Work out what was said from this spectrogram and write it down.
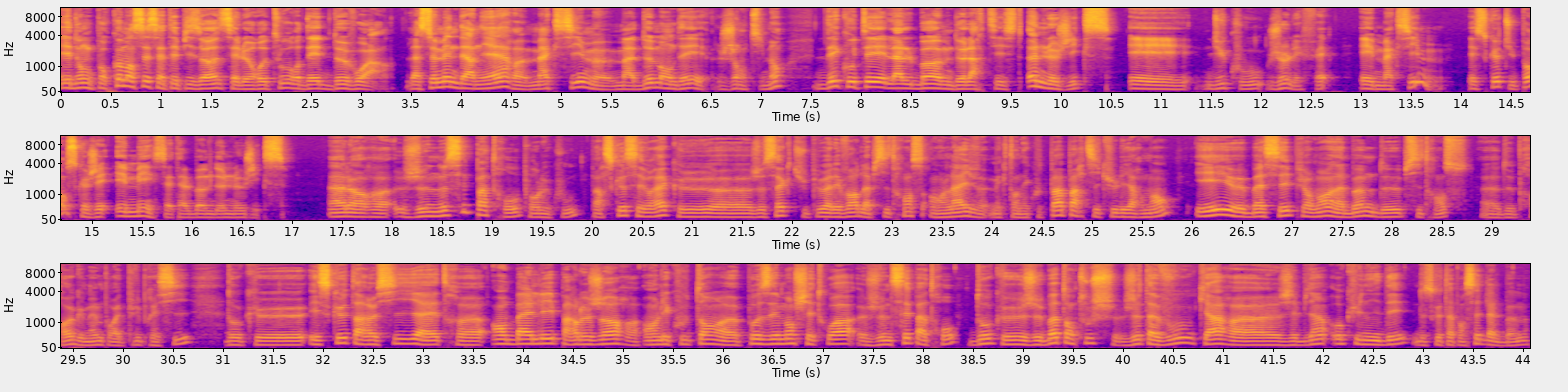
Et donc pour commencer cet épisode, c'est le retour des devoirs. La semaine dernière, Maxime m'a demandé gentiment d'écouter l'album de l'artiste Unlogix, et du coup, je l'ai fait. Et Maxime, est-ce que tu penses que j'ai aimé cet album d'Unlogix? Alors, je ne sais pas trop pour le coup, parce que c'est vrai que euh, je sais que tu peux aller voir de la psytrance en live, mais que t'en écoutes pas particulièrement. Et euh, bah, c'est purement un album de psytrance, euh, de prog même pour être plus précis. Donc euh, est-ce que t'as réussi à être emballé par le genre en l'écoutant posément chez toi? Je ne sais pas trop. Donc je botte en touche, je t'avoue, car j'ai bien aucune idée de ce que t'as pensé de l'album.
